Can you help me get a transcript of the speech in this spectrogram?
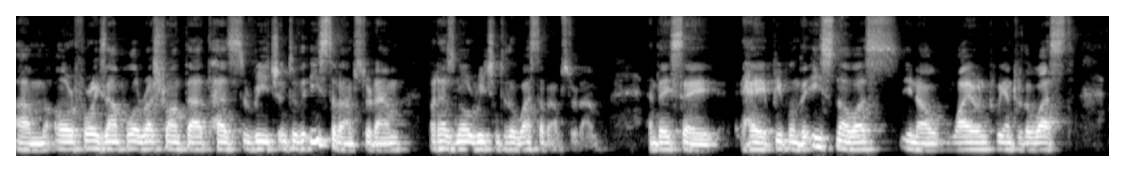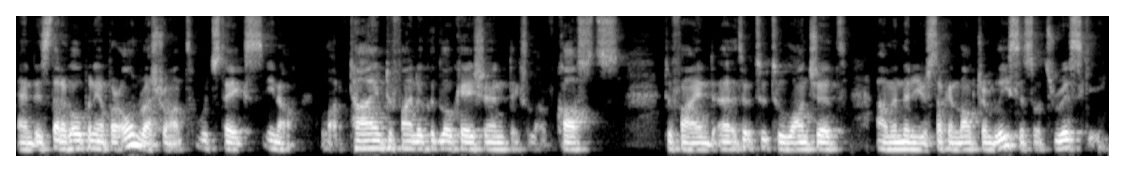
Um, or for example a restaurant that has reach into the east of amsterdam but has no reach into the west of amsterdam. And they say hey people in the east know us you know why don't we enter the west? And instead of opening up our own restaurant which takes you know a lot of time to find a good location takes a lot of costs to find uh, to, to, to, launch it, um, and then you're stuck in long term leases, so it's risky.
